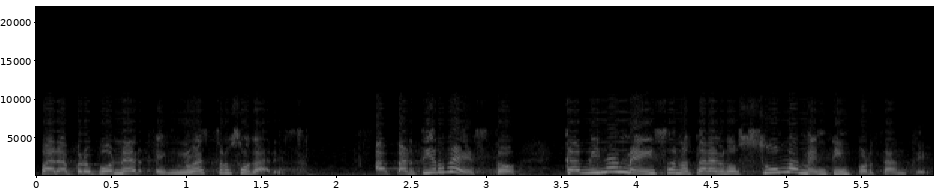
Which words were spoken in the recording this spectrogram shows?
para proponer en nuestros hogares. A partir de esto, Camila me hizo notar algo sumamente importante.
